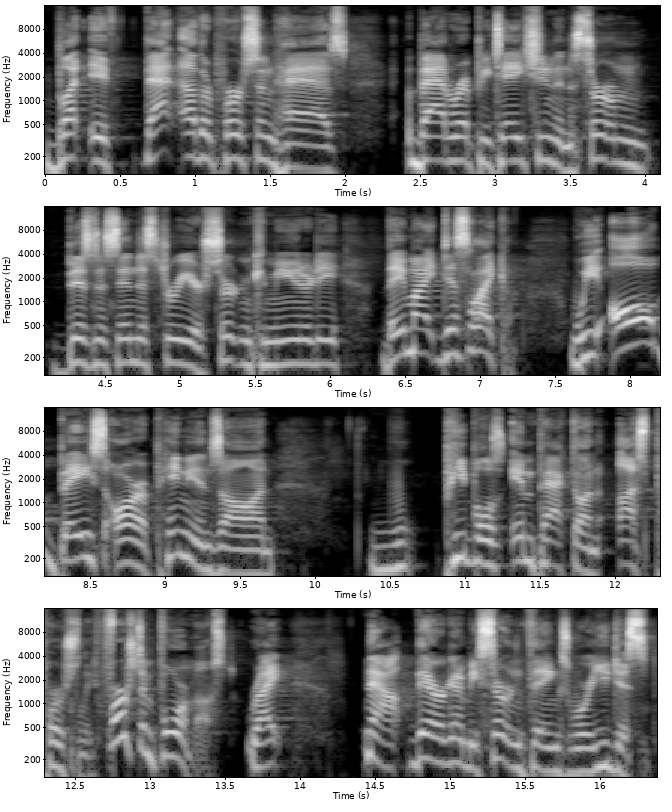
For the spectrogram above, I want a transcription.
But if that other person has a bad reputation in a certain business industry or certain community, they might dislike them. We all base our opinions on people's impact on us personally, first and foremost, right? Now, there are going to be certain things where you just,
